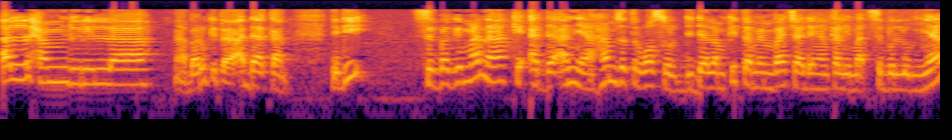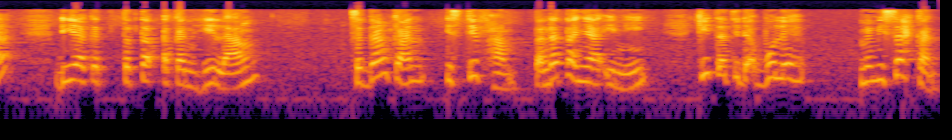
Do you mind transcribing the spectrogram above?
alhamdulillah. Nah baru kita adakan. Jadi sebagaimana keadaannya hamzatul wasl di dalam kita membaca dengan kalimat sebelumnya dia tetap akan hilang. Sedangkan istifham tanda tanya ini kita tidak boleh memisahkan.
